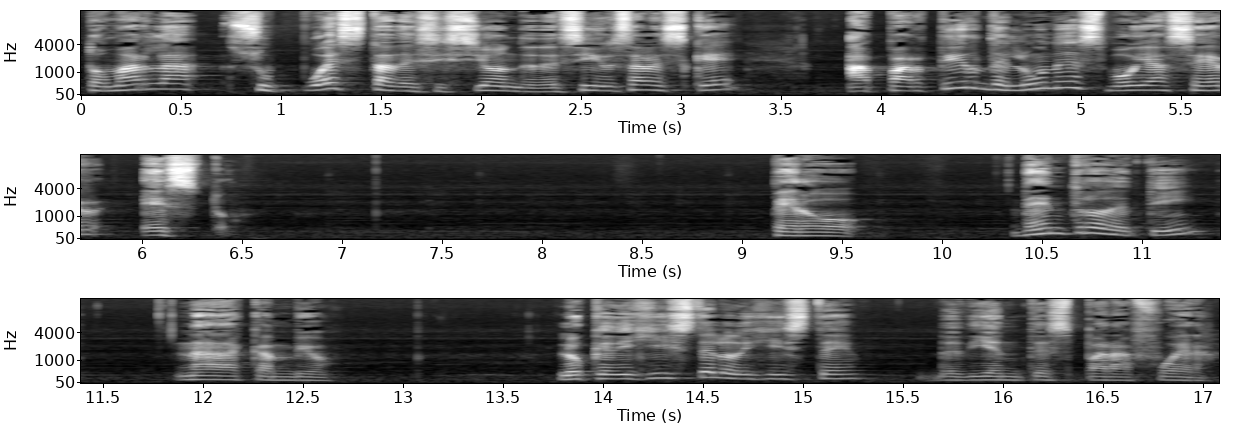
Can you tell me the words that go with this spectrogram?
tomar la supuesta decisión de decir, ¿sabes qué? A partir de lunes voy a hacer esto. Pero dentro de ti nada cambió. Lo que dijiste lo dijiste de dientes para afuera.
